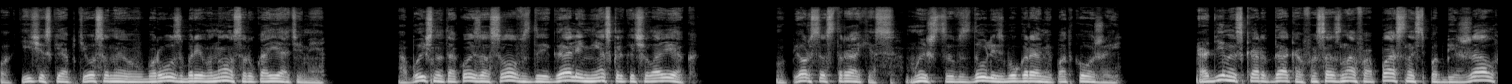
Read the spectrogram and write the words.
фактически обтесанное в брус бревно с рукоятями. Обычно такой засов сдвигали несколько человек. Уперся Стракис, мышцы вздулись буграми под кожей. Один из кардаков, осознав опасность, подбежал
